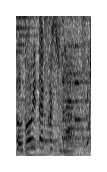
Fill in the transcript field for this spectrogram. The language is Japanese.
届いたかしら？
